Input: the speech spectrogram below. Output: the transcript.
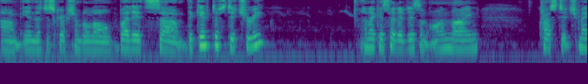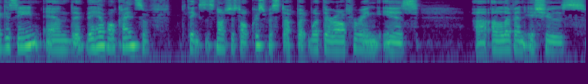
um, in the description below. But it's um, The Gift of Stitchery. And like I said, it is an online cross-stitch magazine. And they have all kinds of things. It's not just all Christmas stuff, but what they're offering is uh, 11 issues,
